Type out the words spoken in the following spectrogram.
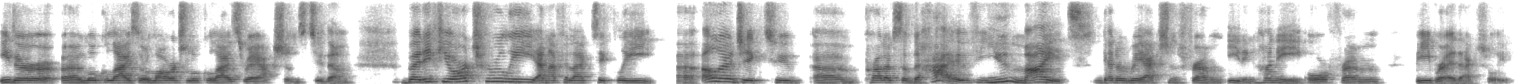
either uh, localized or large localized reactions to them. But if you're truly anaphylactically uh, allergic to um, products of the hive, you might get a reaction from eating honey or from bee bread actually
